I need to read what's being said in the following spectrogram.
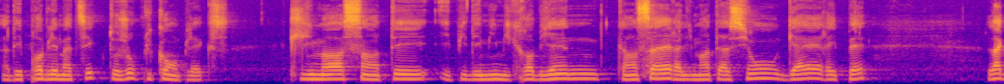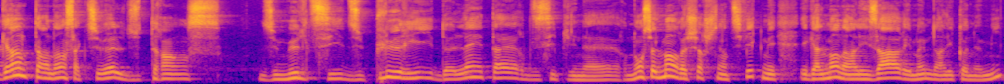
à des problématiques toujours plus complexes, climat, santé, épidémie microbienne, cancer, alimentation, guerre et paix, la grande tendance actuelle du trans, du multi, du pluri, de l'interdisciplinaire, non seulement en recherche scientifique, mais également dans les arts et même dans l'économie.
